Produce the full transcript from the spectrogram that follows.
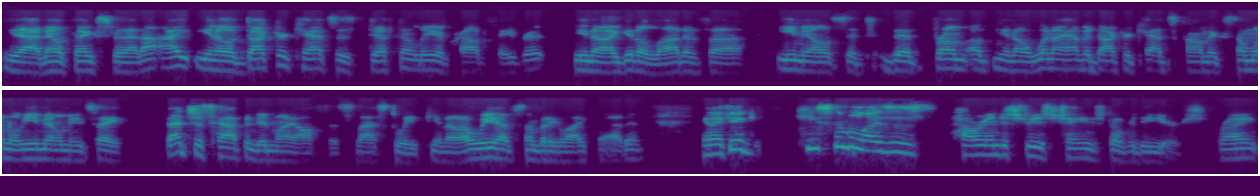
Yeah, no, thanks for that. I, you know, Dr. Katz is definitely a crowd favorite. You know, I get a lot of uh, emails that that from, uh, you know, when I have a Dr. Katz comic, someone will email me and say that just happened in my office last week. You know, we have somebody like that, and and I think he symbolizes how our industry has changed over the years, right?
